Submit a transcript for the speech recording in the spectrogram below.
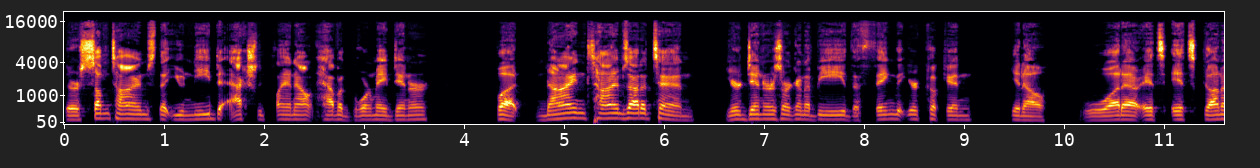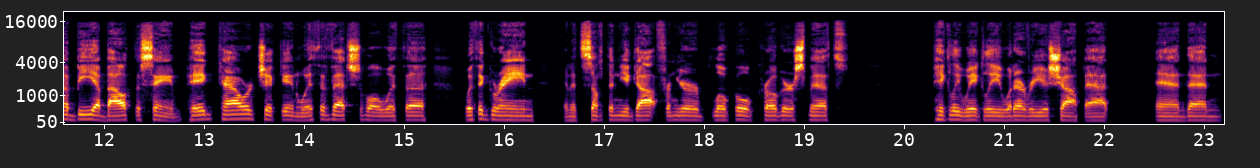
There are sometimes that you need to actually plan out have a gourmet dinner, but nine times out of ten, your dinners are going to be the thing that you're cooking. You know, whatever. It's it's gonna be about the same: pig, cow, or chicken with a vegetable, with a with a grain, and it's something you got from your local Kroger, Smiths, Piggly Wiggly, whatever you shop at, and then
